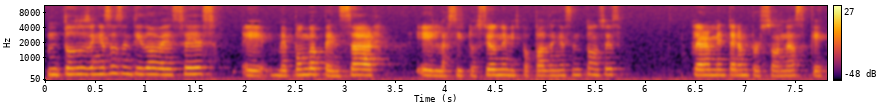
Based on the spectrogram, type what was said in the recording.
entonces en ese sentido a veces eh, me pongo a pensar en la situación de mis papás en ese entonces, claramente eran personas que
